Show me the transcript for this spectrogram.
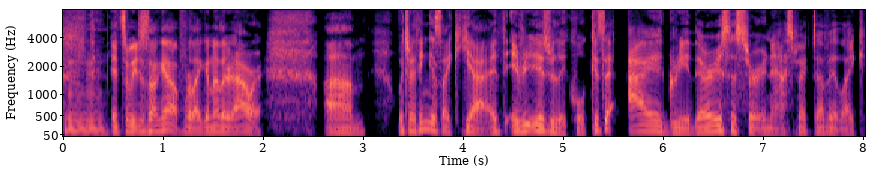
Mhm. and so we just hung out for like another hour, um, which I think is like, yeah, it, it is really cool. Cause I agree. There is a certain aspect of it. Like,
